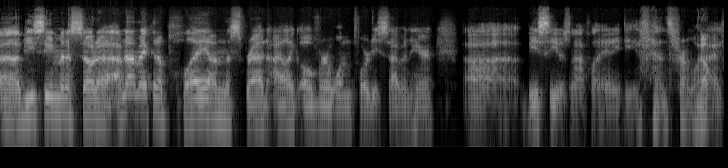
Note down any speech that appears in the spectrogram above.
Uh, BC Minnesota. I'm not making a play on the spread. I like over 147 here. Uh, BC does not play any defense from what nope. I've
